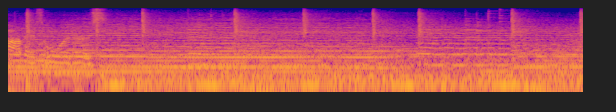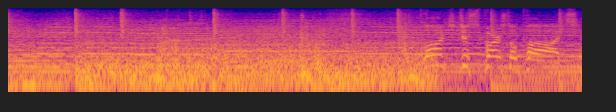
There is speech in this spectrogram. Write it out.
Father's orders. Launch dispersal pods.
